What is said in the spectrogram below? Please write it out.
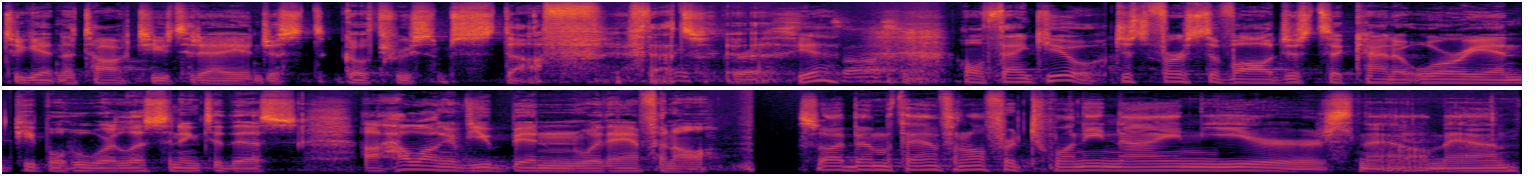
to getting to talk to you today and just go through some stuff. If that's Thanks, yeah, That's awesome. Well, thank you. Just first of all, just to kind of orient people who are listening to this, uh, how long have you been with Amphenol? So I've been with Amphenol for 29 years now, man.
